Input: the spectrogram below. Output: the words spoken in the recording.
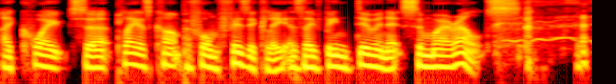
I quote, uh, players can't perform physically as they've been doing it somewhere else.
